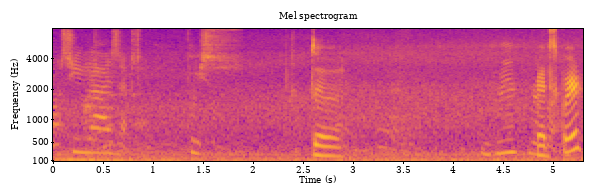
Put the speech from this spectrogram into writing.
I'll see you guys next time. Peace. The Mm-hmm. red square?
